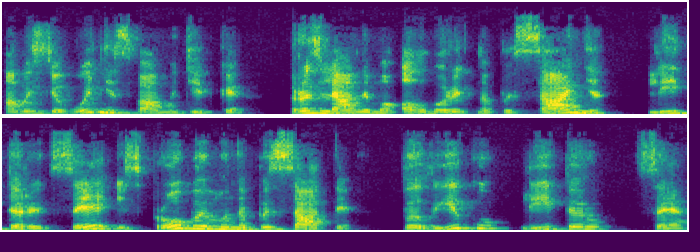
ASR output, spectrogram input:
А ми сьогодні з вами, дітки, розглянемо алгоритм написання літери С і спробуємо написати велику літеру С.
